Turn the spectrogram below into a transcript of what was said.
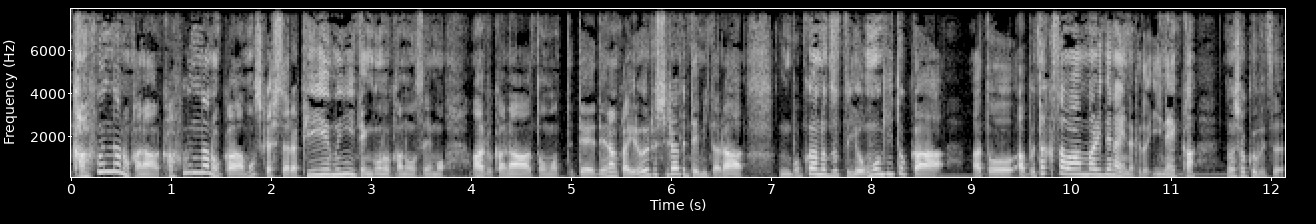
花粉なのかな？花粉なのか、もしかしたら PM2.5 の可能性もあるかなと思ってて、で、なんかいろいろ調べてみたら、僕あのずっとよもぎとか、あと、あ、豚草はあんまり出ないんだけど、イネ科の植物。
